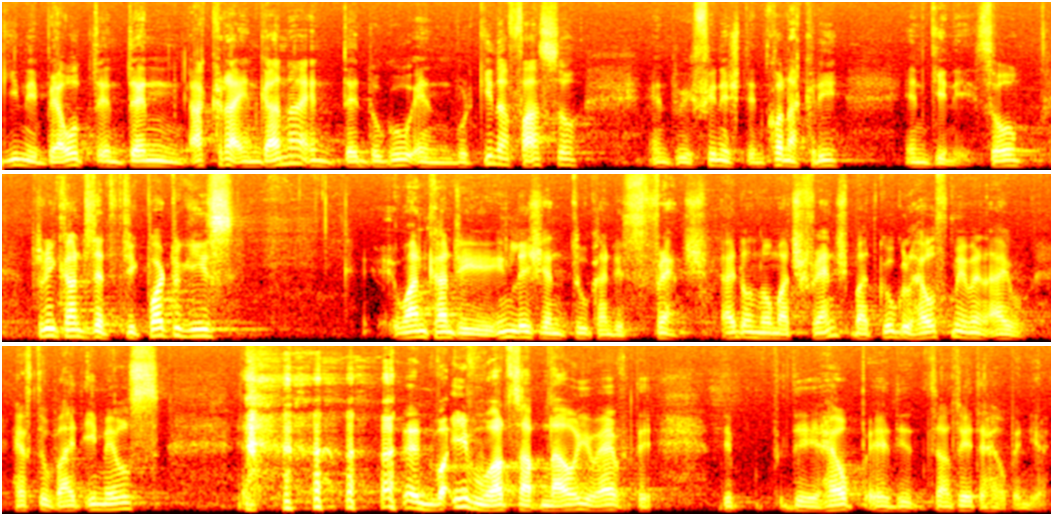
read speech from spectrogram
Guinea belt, and then Accra in Ghana, and then Dougou in Burkina Faso, and we finished in Conakry in Guinea. So three countries that speak Portuguese, one country English, and two countries French. I don't know much French, but Google helps me when I have to write emails. and even WhatsApp now, you have the, the, the help, uh, the translator help in here.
